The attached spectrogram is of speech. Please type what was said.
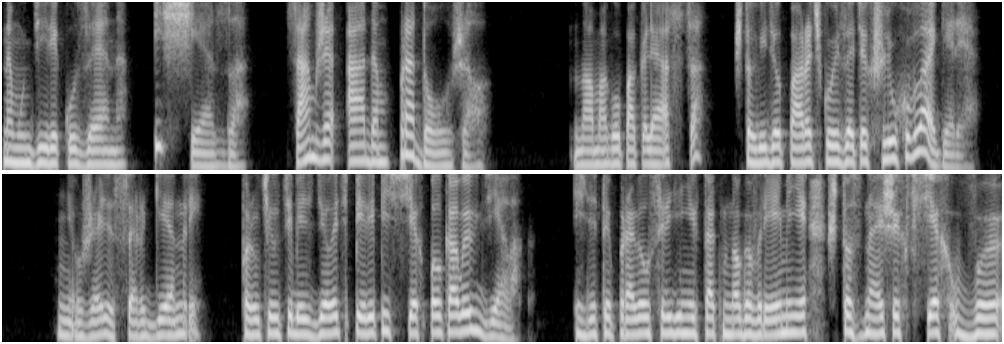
на мундире кузена исчезла. Сам же Адам продолжил. «Но могу поклясться, что видел парочку из этих шлюх в лагере. Неужели сэр Генри поручил тебе сделать перепись всех полковых девок? Или ты провел среди них так много времени, что знаешь их всех в...»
